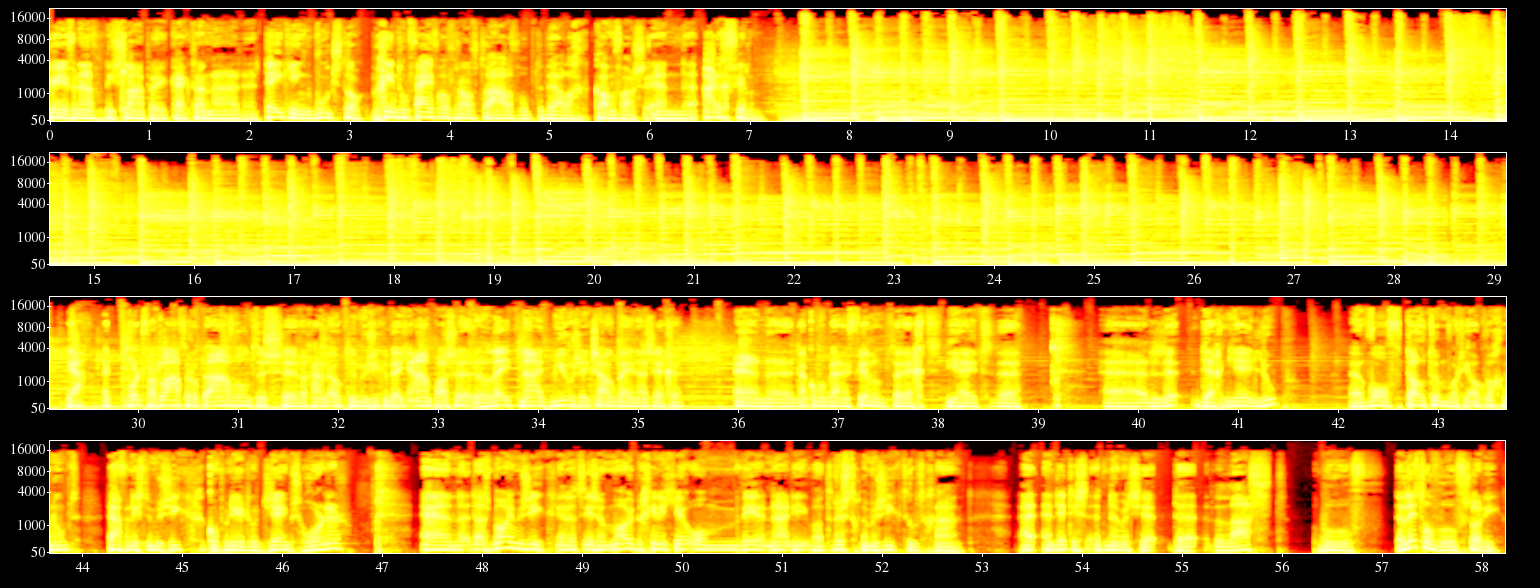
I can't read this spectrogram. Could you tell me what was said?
kun je vanavond niet slapen. Kijk dan naar de Taking Woodstock. Begint om vijf over half twaalf op de Belg Canvas. En uh, aardig film. Ja, het wordt wat later op de avond, dus uh, we gaan ook de muziek een beetje aanpassen. Late night music zou ik bijna zeggen. En uh, dan kom ik bij een film terecht, die heet uh, Le Dernier Loop. Wolf Totem wordt hij ook wel genoemd. Daarvan is de muziek gecomponeerd door James Horner. En dat is mooie muziek. En het is een mooi beginnetje om weer naar die wat rustige muziek toe te gaan. en dit is het nummertje The Last Wolf. The Little Wolf, sorry.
